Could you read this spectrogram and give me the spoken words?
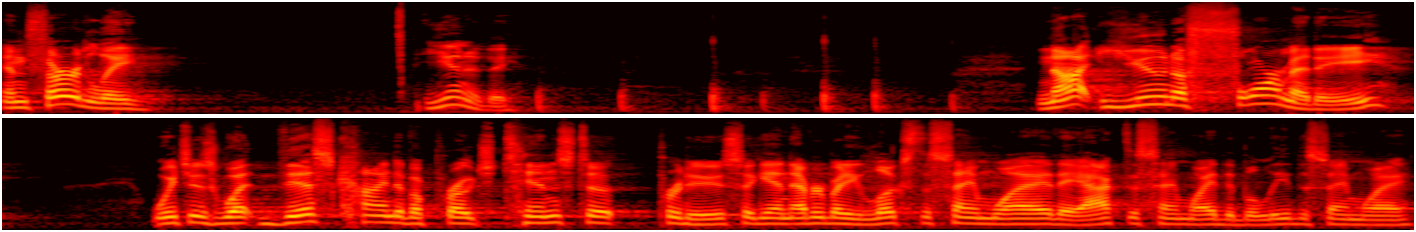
And thirdly, unity. Not uniformity, which is what this kind of approach tends to produce. Again, everybody looks the same way, they act the same way, they believe the same way.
